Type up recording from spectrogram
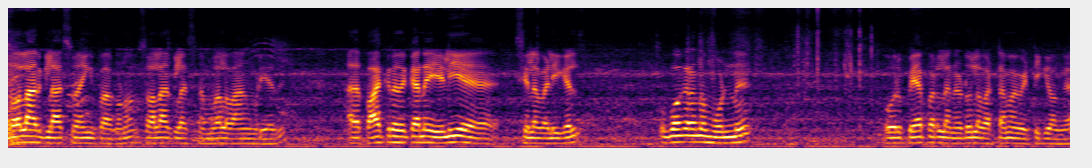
சோலார் கிளாஸ் வாங்கி பார்க்கணும். சோலார் கிளாஸ் நம்மளால் வாங்க முடியாது. அதை பார்க்குறதுக்கான எளிய சில வழிகள். உபகரணம் ஒன்று ஒரு பேப்பரில் நடுவில் வட்டமாக வெட்டிக்கோங்க.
